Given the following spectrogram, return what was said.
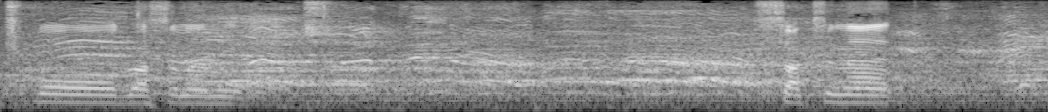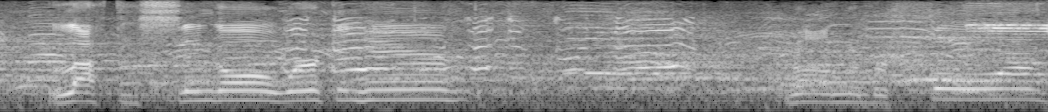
Archbold the edge. Sucks in that lefty single working here. Round number four.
